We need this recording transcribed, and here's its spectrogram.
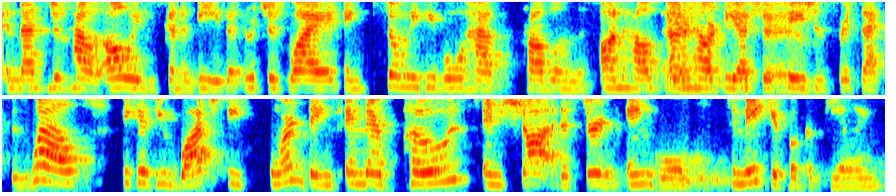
And that's just mm-hmm. how it always is going to be that which is why i think so many people have problems Unhealthy, unhealthy expectations. for sex as well because you watch these porn things and they're posed and shot at a certain angle to make it look appealing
